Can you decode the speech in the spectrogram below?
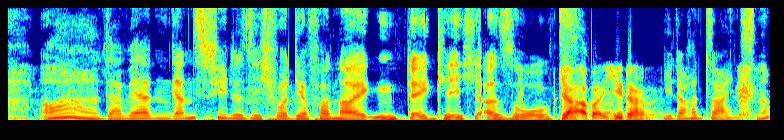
Ah, da werden ganz viele sich vor dir verneigen, denke ich. Also ja, aber jeder. Jeder hat seins, ne?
